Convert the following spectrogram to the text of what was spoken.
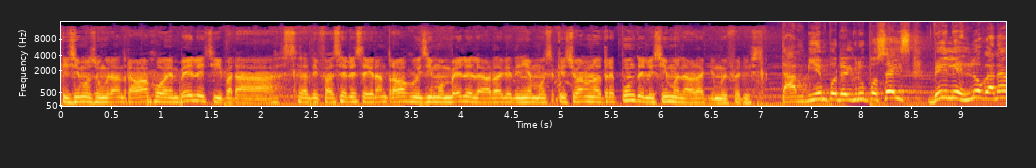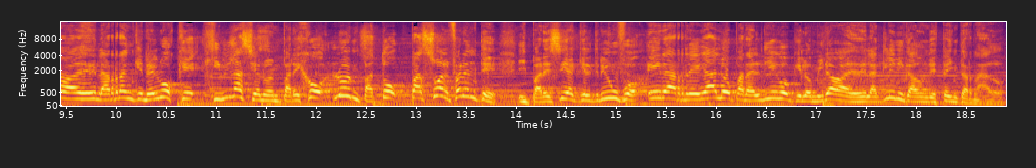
Hicimos un gran trabajo en Vélez y para satisfacer ese gran trabajo que hicimos en Vélez, la verdad que teníamos que llevarnos los tres puntos y lo hicimos, la verdad que muy feliz. También por el grupo 6, Vélez lo ganaba desde el arranque en el bosque, Gimnasia lo emparejó, lo empató, pasó al frente y parecía que el triunfo era regalo para el Diego que lo miraba desde la clínica donde está internado.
